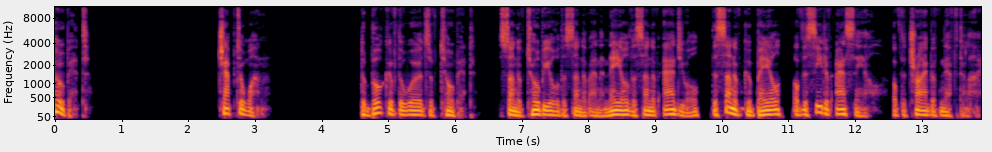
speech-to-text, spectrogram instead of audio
Tobit Chapter 1 The Book of the Words of Tobit, son of Tobiel, the son of Ananael, the son of Aduel, the son of Gabael, of the seed of Asael, of the tribe of Naphtali,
